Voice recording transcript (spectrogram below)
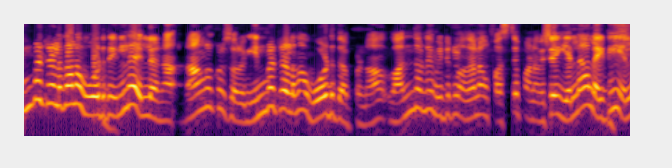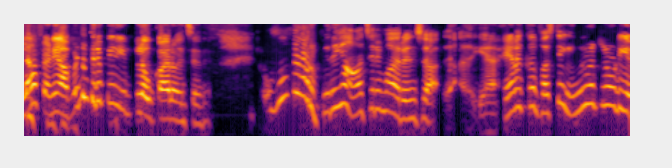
இன்வெர்டர்ல தானே ஓடுது? இல்ல இல்ல. நான் நாங்க கூட சொல்றோம். இன்வெர்டர்ல தான் ஓடுது அப்படின்னா வந்தோடனே வீட்டுக்குள்ள வந்தா நாங்க ஃபர்ஸ்ட் பண்ண விஷயம் எல்லா லைட்டையும் எல்லா ஃபேனையும் அப்படி திருப்பி வீட்டுல உட்கார வச்சது. ரொம்ப ஒரு பெரிய ஆச்சரியமா இருந்துச்சு. எனக்கு ஃபர்ஸ்ட் இன்வெர்டருடைய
